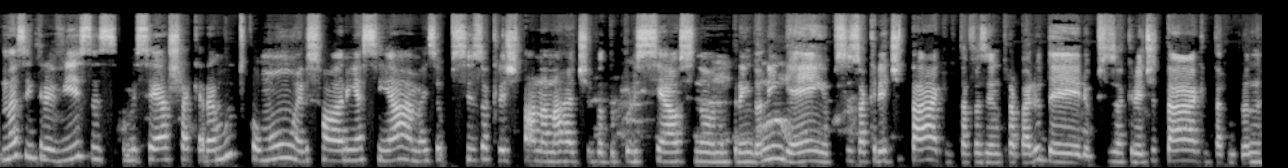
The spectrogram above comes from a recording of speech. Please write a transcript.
nas entrevistas, comecei a achar que era muito comum eles falarem assim: ah, mas eu preciso acreditar na narrativa do policial, senão eu não prendo ninguém, eu preciso acreditar que ele está fazendo o trabalho dele, eu preciso acreditar que ele está comprando.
